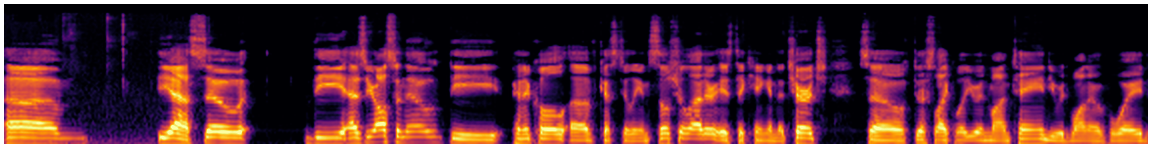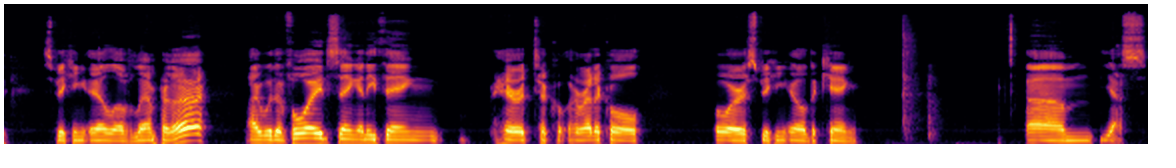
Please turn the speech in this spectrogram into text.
um, yeah. So the as you also know, the pinnacle of Castilian social ladder is the king and the church. So just like while you're in Montaigne, you would want to avoid speaking ill of l'empereur. I would avoid saying anything heretical, heretical, or speaking ill of the king. Um, yes,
